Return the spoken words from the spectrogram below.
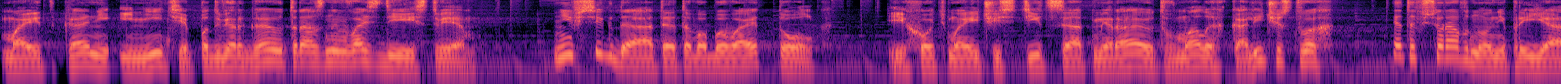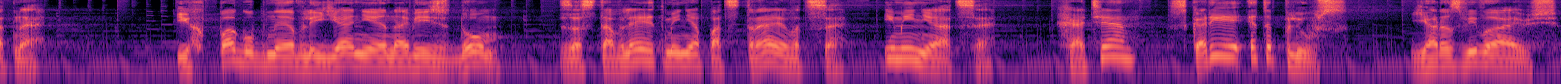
Мои ткани и нити подвергают разным воздействиям. Не всегда от этого бывает толк. И хоть мои частицы отмирают в малых количествах, это все равно неприятно. Их пагубное влияние на весь дом заставляет меня подстраиваться и меняться. Хотя, скорее, это плюс. Я развиваюсь.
